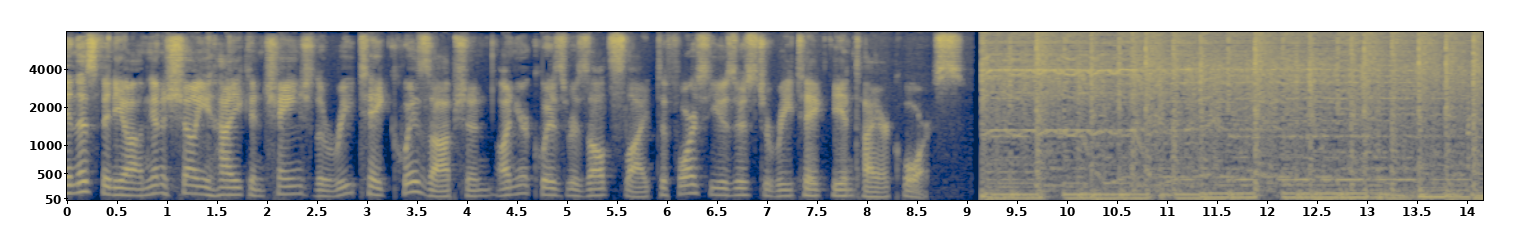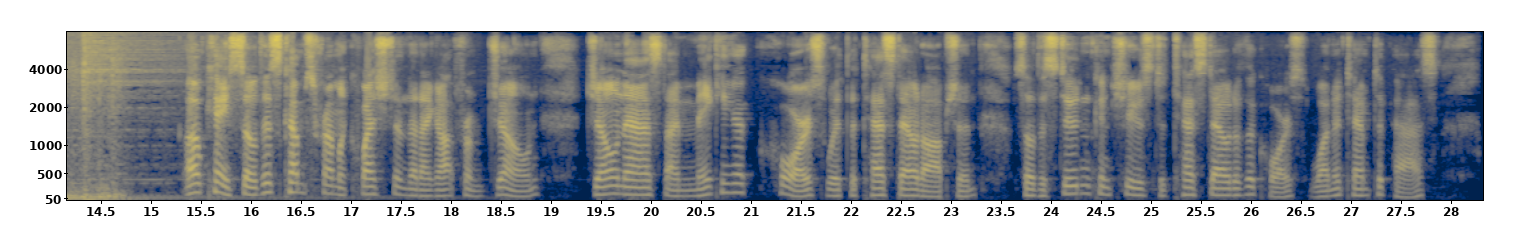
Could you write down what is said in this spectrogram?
In this video, I'm going to show you how you can change the retake quiz option on your quiz results slide to force users to retake the entire course. Okay, so this comes from a question that I got from Joan. Joan asked, I'm making a course with the test out option, so the student can choose to test out of the course, one attempt to pass,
